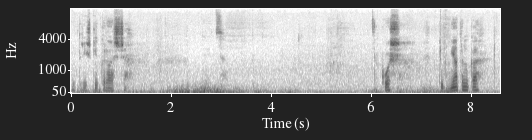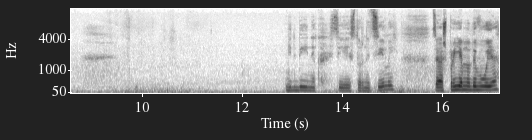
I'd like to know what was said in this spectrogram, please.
Тут трішки краще. Також тут м'ятинка. Відбійник з цієї сторони цілий. Це аж приємно дивує,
